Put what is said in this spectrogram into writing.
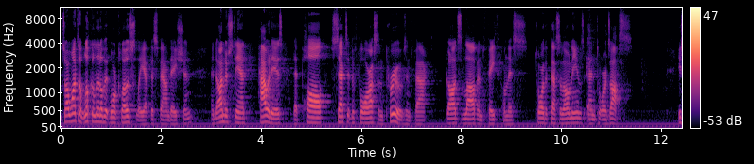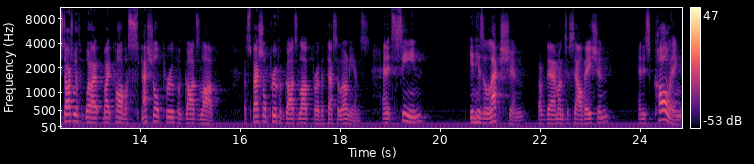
So I want to look a little bit more closely at this foundation and to understand how it is that Paul sets it before us and proves, in fact, God's love and faithfulness toward the Thessalonians and towards us. He starts with what I might call a special proof of God's love, a special proof of God's love for the Thessalonians. And it's seen in his election of them unto salvation and his calling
